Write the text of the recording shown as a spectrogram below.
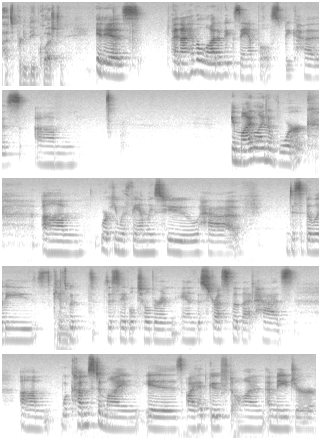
That's a pretty deep question. It is. And I have a lot of examples because um, in my line of work, um, working with families who have disabilities, kids mm. with disabled children, and the stress that that has. Um, what comes to mind is I had goofed on a major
